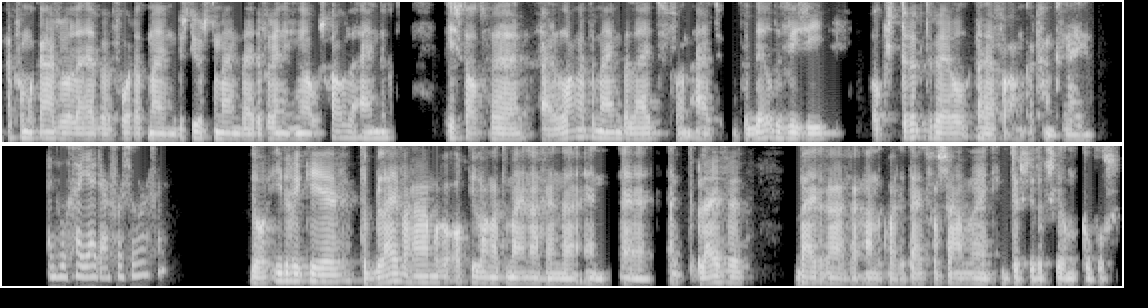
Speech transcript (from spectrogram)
voor elkaar zou willen hebben voordat mijn bestuurstermijn bij de Vereniging Hogescholen eindigt, is dat we lange termijn beleid vanuit een verdeelde visie ook structureel verankerd gaan krijgen. En hoe ga jij daarvoor zorgen? Door iedere keer te blijven hameren op die lange termijn agenda en, uh, en te blijven bijdragen aan de kwaliteit van samenwerking tussen de verschillende koepels.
